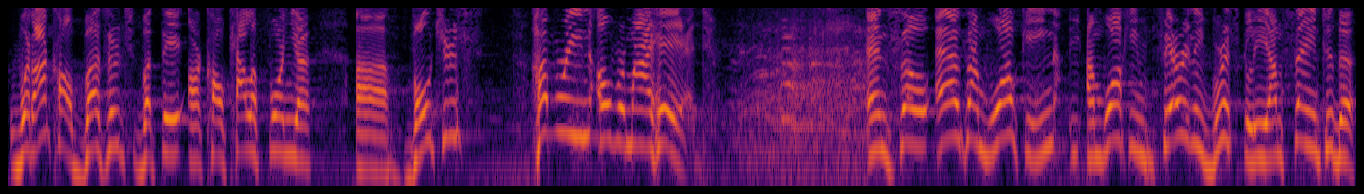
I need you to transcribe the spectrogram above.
what I call buzzards, but they are called California uh, vultures, hovering over my head. And so as I'm walking, I'm walking fairly briskly. I'm saying to the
